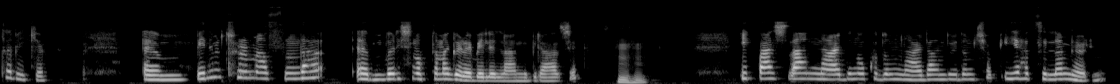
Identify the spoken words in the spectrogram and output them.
Tabii ki. Em, benim turum aslında em, varış noktama göre belirlendi birazcık. Hı hı. İlk başta nereden okudum, nereden duydum çok iyi hatırlamıyorum.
